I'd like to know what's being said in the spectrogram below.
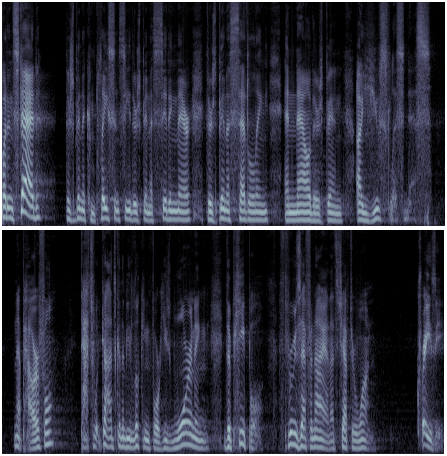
but instead, there's been a complacency, there's been a sitting there, there's been a settling, and now there's been a uselessness. Isn't that powerful? That's what God's going to be looking for. He's warning the people through Zephaniah. That's chapter one. Crazy.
